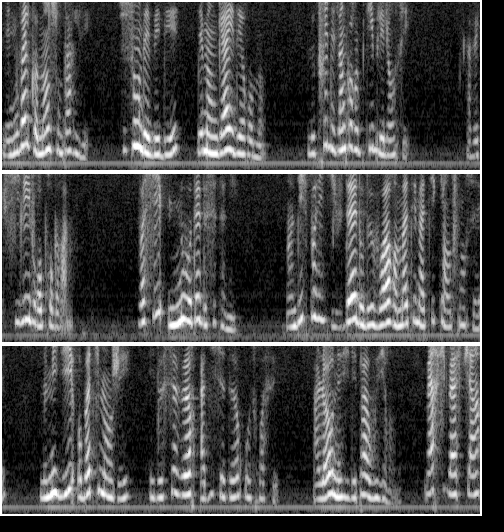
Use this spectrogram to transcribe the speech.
les nouvelles commandes sont arrivées. Ce sont des BD, des mangas et des romans. Le prix des incorruptibles est lancé, avec six livres au programme. Voici une nouveauté de cette année. Un dispositif d'aide aux devoirs en mathématiques et en français, le midi au bâtiment G et de 16h à 17h au 3C. Alors n'hésitez pas à vous y rendre. Merci Bastien.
